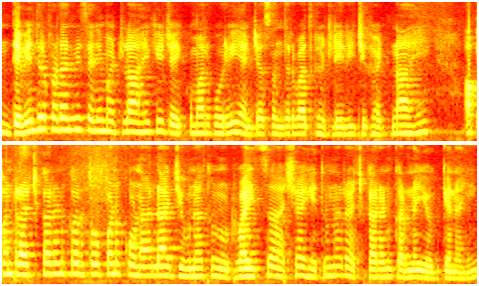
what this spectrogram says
देवेंद्र फडणवीस यांनी म्हटलं आहे की जयकुमार गोरे यांच्या संदर्भात घडलेली जी घटना आहे आपण राजकारण करतो पण कोणाला जीवनातून उठवायचं अशा हेतूनं राजकारण करणं योग्य नाही.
